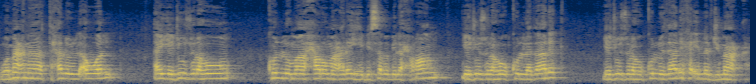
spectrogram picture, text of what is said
ومعنى التحلل الأول أي يجوز له كل ما حرم عليه بسبب الإحرام يجوز له كل ذلك يجوز له كل ذلك إلا الجماع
